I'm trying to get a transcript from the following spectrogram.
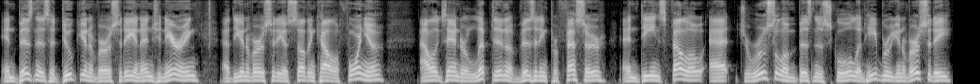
in business at Duke University and engineering at the University of Southern California. Alexander Lipton, a visiting professor and dean's fellow at Jerusalem Business School and Hebrew University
